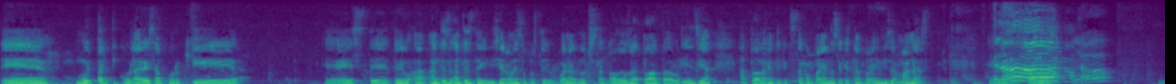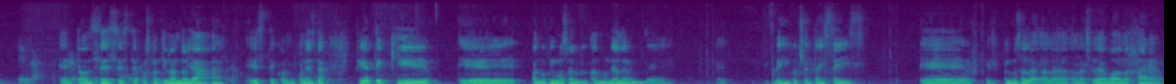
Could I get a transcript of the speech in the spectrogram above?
Eh, muy particular esa porque este, te digo, antes, antes de iniciar con esto, pues te digo buenas noches a todos, a toda tu audiencia, a toda la gente que te está acompañando. Sé que están por ahí mis hermanas. Eh, Hello. todos. Entonces, este, pues continuando ya este, con, con esta, fíjate que eh, cuando fuimos al, al Mundial de México 86, eh, fuimos a la, a, la, a la ciudad de Guadalajara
